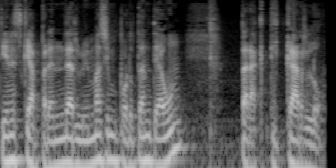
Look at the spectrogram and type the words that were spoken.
Tienes que aprenderlo y más importante aún, practicarlo.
